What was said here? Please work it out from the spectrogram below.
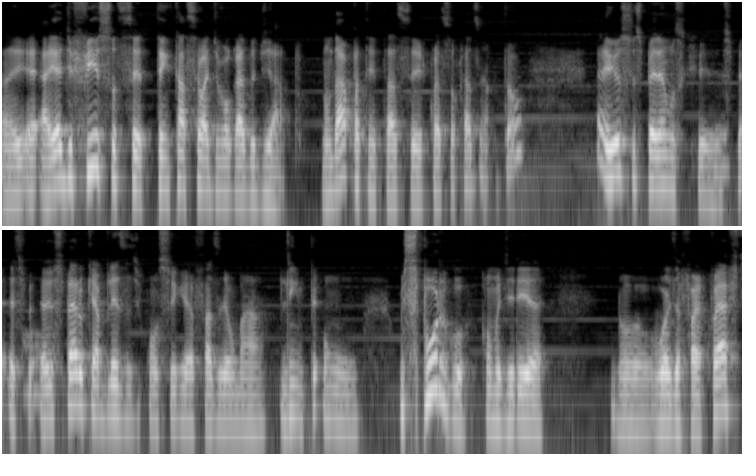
Aí, é, aí é difícil você tentar ser o advogado do diabo. Não dá para tentar ser com essa ocasião. Então, é isso. Esperemos que. Eu espero que a Blizzard consiga fazer uma limpe, um, um expurgo, como diria no World of Warcraft.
